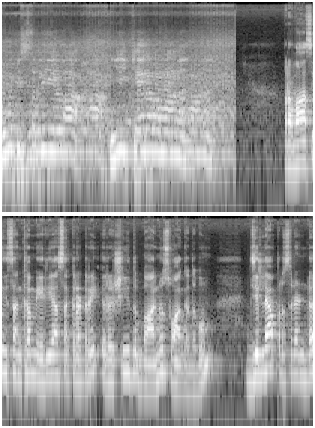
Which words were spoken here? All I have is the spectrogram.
ഭൂവിസ്തൃതിയുള്ള ഈ കേരളമാണ്. പ്രവാസി സംഘം ഏരിയ സെക്രട്ടറി റഷീദ് ബാനു സ്വാഗതവും ജില്ലാ പ്രസിഡന്റ്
